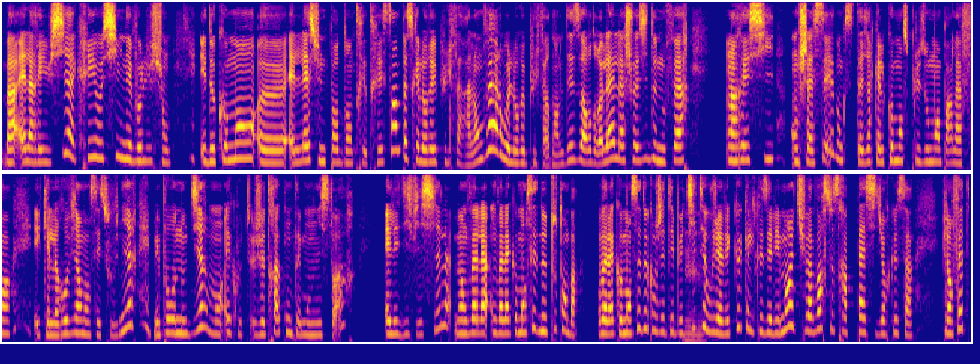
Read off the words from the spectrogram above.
bah, elle a réussi à créer aussi une évolution et de comment euh, elle laisse une porte d'entrée très simple parce qu'elle aurait pu le faire à l'envers ou elle aurait pu le faire dans le désordre. Là, elle a choisi de nous faire un récit enchâssé, donc c'est-à-dire qu'elle commence plus ou moins par la fin et qu'elle revient dans ses souvenirs, mais pour nous dire bon, écoute, je vais te raconter mon histoire. Elle est difficile, mais on va la, on va la commencer de tout en bas. On va la commencer de quand j'étais petite Mhm. et où j'avais que quelques éléments et tu vas voir, ce sera pas si dur que ça. Puis en fait,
